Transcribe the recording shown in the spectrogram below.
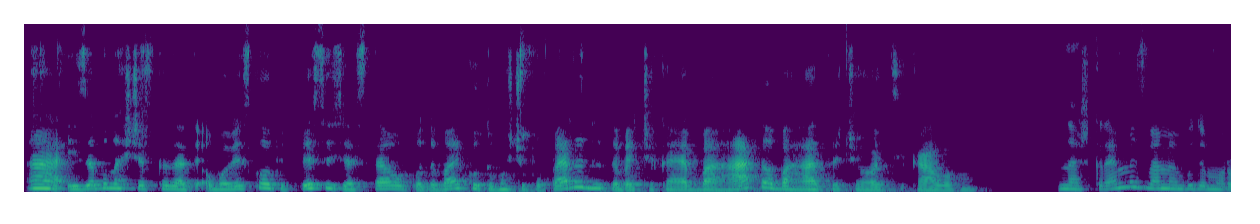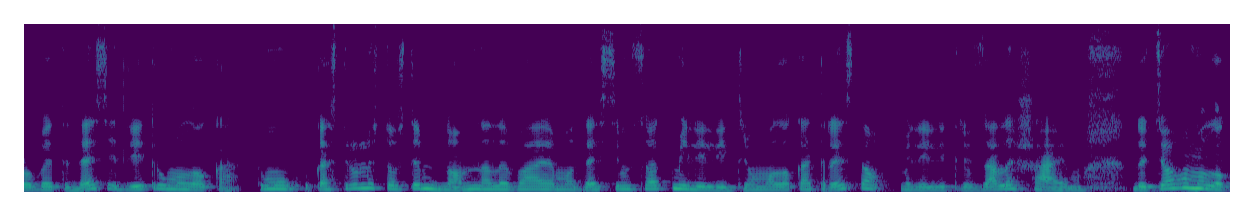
А, і забула ще сказати, обов'язково підписуйся, став вподобайку, тому що попереду тебе чекає багато-багато чого цікавого. Наш крем ми з вами будемо робити 10 літрів молока. Тому в кастрюлю з товстим дном наливаємо десь 700 мл молока, 300 мл залишаємо. До цього молока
